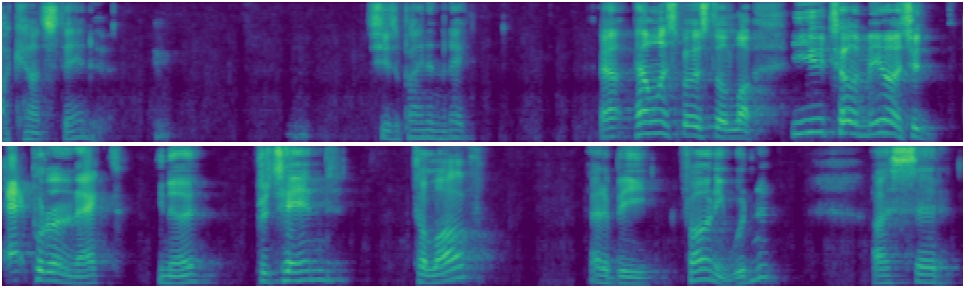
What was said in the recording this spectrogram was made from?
I can't stand her? She's a pain in the neck. How, how am I supposed to love? You telling me I should act, put on an act, you know, pretend to love? That'd be phony, wouldn't it? I said,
